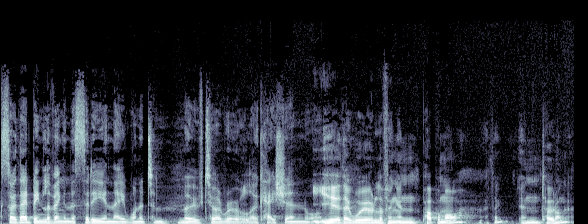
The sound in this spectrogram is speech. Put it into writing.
So they'd been living in the city and they wanted to move to a rural location. Or... Yeah, they were living in Papamoa, I think, in Tauranga.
